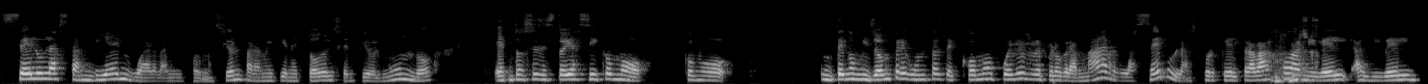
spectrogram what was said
células también guardan información, para mí tiene todo el sentido del mundo, Entonces estoy así como, como tengo un millón de preguntas de cómo puedes reprogramar las células, porque el trabajo a nivel, a nivel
